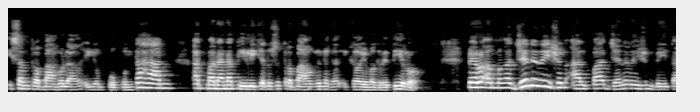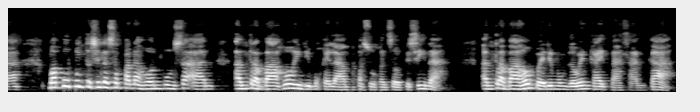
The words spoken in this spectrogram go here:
isang trabaho lang ang iyong pupuntahan at mananatili ka doon sa trabaho yun hanggang ikaw yung magretiro. Pero ang mga Generation Alpha, Generation Beta, mapupunta sila sa panahon kung saan ang trabaho hindi mo kailangan pasukan sa opisina. Ang trabaho pwede mong gawin kahit nasaan ka.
